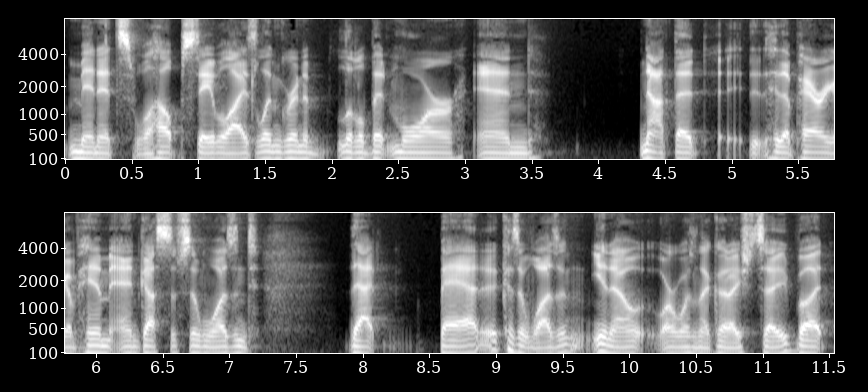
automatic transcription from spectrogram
minutes will help stabilize Lindgren a little bit more. And not that the pairing of him and Gustafsson wasn't that bad because it wasn't, you know, or wasn't that good, I should say. But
